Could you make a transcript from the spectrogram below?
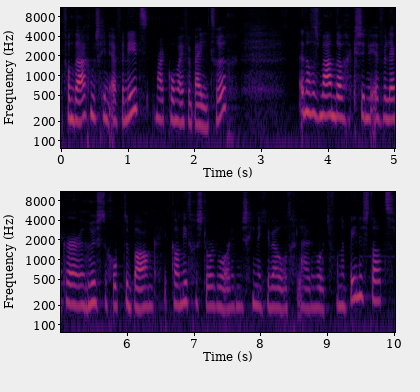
vandaag misschien even niet, maar ik kom even bij je terug. En dat is maandag. Ik zit nu even lekker rustig op de bank. Ik kan niet gestoord worden. Misschien dat je wel wat geluiden hoort van de binnenstad.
